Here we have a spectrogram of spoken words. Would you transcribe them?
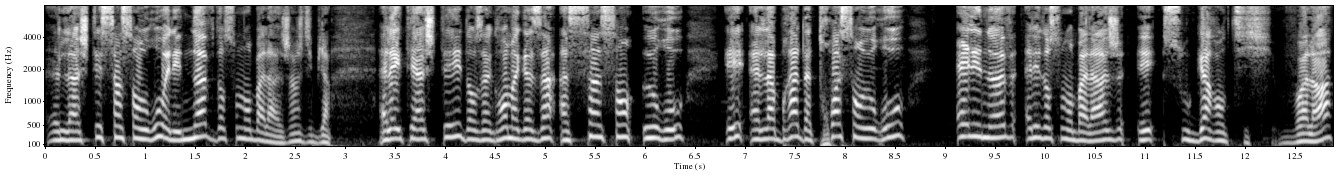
elle l'a achetée 500 euros. Elle est neuve dans son emballage, hein, je dis bien. Elle a été achetée dans un grand magasin à 500 euros et elle la brade à 300 euros. Elle est neuve, elle est dans son emballage et sous garantie. Voilà.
